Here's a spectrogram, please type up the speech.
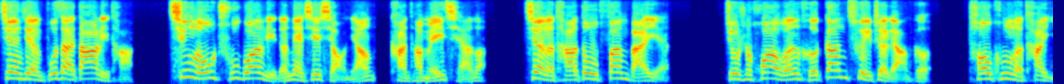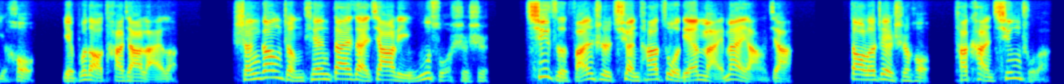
渐渐不再搭理他。青楼橱馆里的那些小娘，看他没钱了，见了他都翻白眼。就是花纹和干脆这两个。掏空了他以后，也不到他家来了。沈刚整天待在家里无所事事，妻子凡事劝他做点买卖养家。到了这时候，他看清楚了，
